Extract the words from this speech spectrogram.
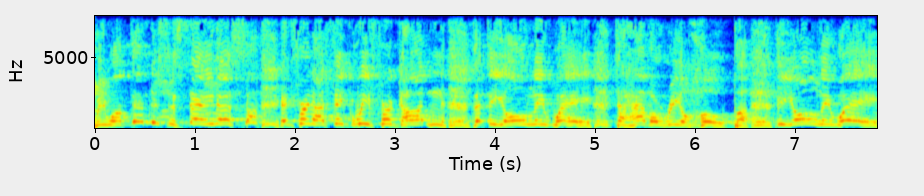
We want them to sustain us. And friend, I think we've forgotten that the only way to have a real hope, the only way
